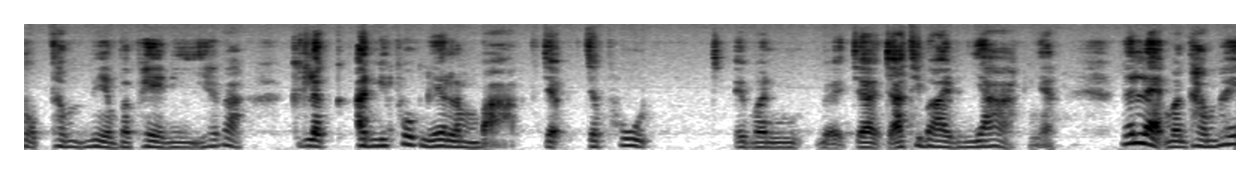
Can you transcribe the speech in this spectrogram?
นบธรรมเนียมประเพณีใช่ปะคือละอันนี้พวกเนี้ยลำบากจะจะพูดมันจะจะอธิบายมันยากเนี่ยนั่นแหละมันทำให้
